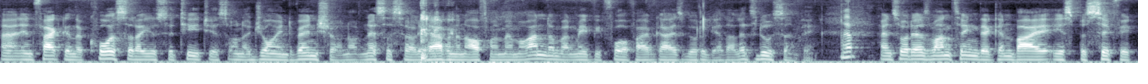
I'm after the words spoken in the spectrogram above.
and in fact, in the course that I used to teach is on a joint venture, not necessarily having an offer and memorandum, but maybe four or five guys go together. Let's do something. Yep. And so there's one thing they can buy a specific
